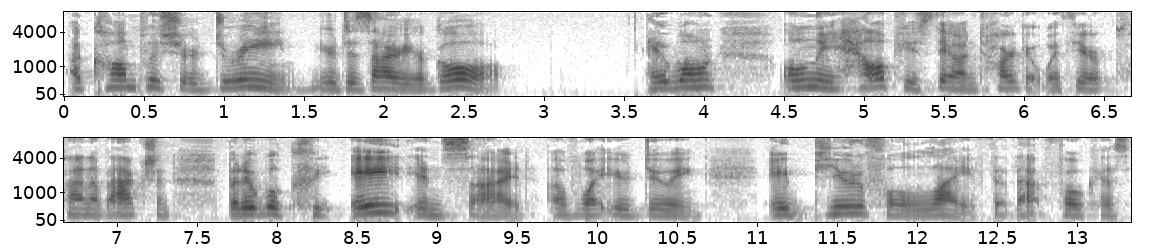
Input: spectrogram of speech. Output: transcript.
accomplish your dream, your desire, your goal, it won't only help you stay on target with your plan of action, but it will create inside of what you're doing a beautiful life that that focus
